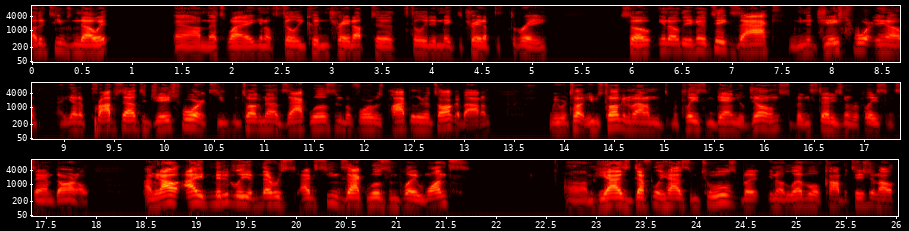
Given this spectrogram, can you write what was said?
Other teams know it. Um, that's why you know Philly couldn't trade up to Philly didn't make the trade up to three. So you know they're going to take Zach. You know Jay Schwartz. You know I got to props out to Jay Schwartz. He's been talking about Zach Wilson before it was popular to talk about him. We were talking. He was talking about him replacing Daniel Jones, but instead he's going to replace him Sam Darnold. I mean, I, I admittedly have never. I've seen Zach Wilson play once. Um, he has definitely has some tools, but you know, level of competition. I'll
